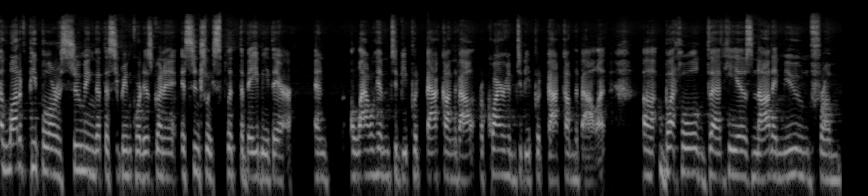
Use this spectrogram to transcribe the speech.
a lot of people are assuming that the Supreme Court is going to essentially split the baby there and allow him to be put back on the ballot, require him to be put back on the ballot, uh, but hold that he is not immune from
